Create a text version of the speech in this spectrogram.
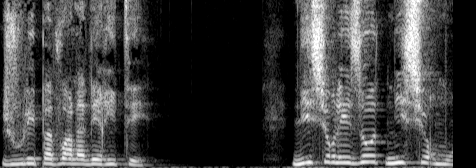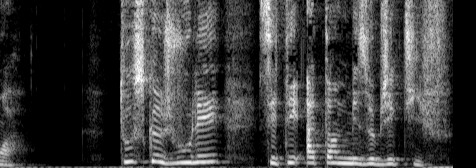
je voulais pas voir la vérité. Ni sur les autres, ni sur moi. Tout ce que je voulais, c'était atteindre mes objectifs.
